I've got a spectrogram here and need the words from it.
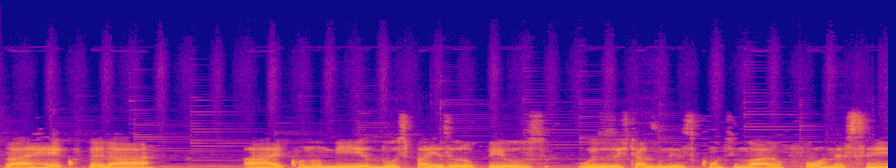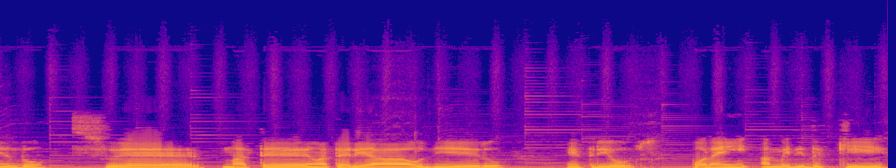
para recuperar a economia dos países europeus, os Estados Unidos continuaram fornecendo é, material, dinheiro, entre outros. Porém, à medida que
